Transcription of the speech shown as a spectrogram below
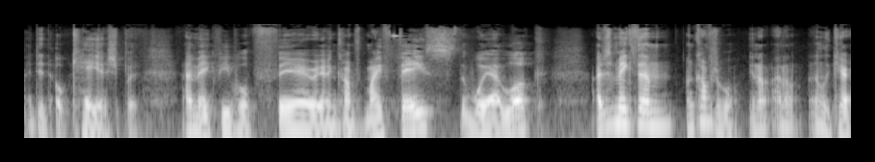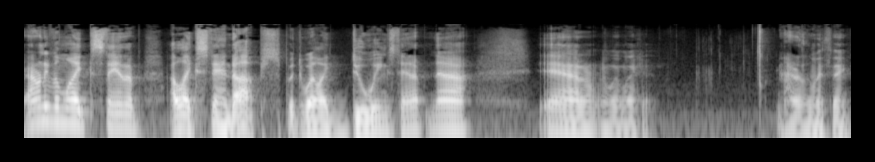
I did okayish, but I make people very uncomfortable. My face, the way I look I just make them uncomfortable. You know, I don't, I don't really care. I don't even like stand up. I like stand ups, but do I like doing stand up? Nah. Yeah, I don't really like it. Not really my thing.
